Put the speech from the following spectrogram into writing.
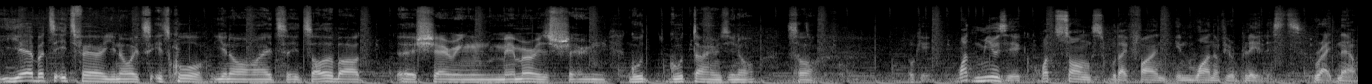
yeah, but it's fair. You know, it's it's cool. You know, it's it's all about uh, sharing memories, sharing good good times. You know, so. Okay, what music, what songs would I find in one of your playlists right now?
